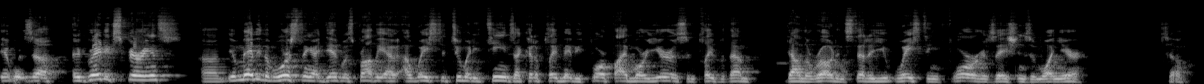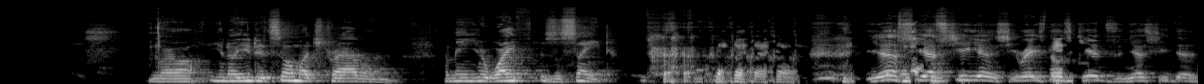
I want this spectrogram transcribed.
it was a, a great experience. Uh, you know, maybe the worst thing I did was probably I, I, wasted too many teams. I could have played maybe four or five more years and played for them down the road instead of you wasting four organizations in one year. So well, you know, you did so much traveling. I mean, your wife is a saint. yes, yes, she is. She raised those kids, and yes, she did.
